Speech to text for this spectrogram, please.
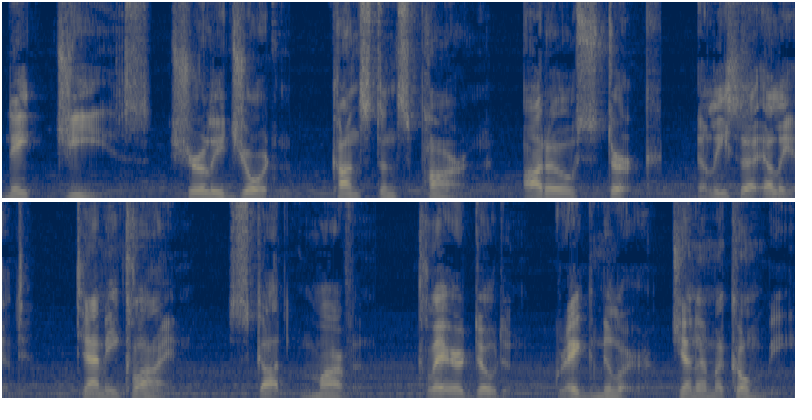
Nate Gies, Shirley Jordan, Constance Parn, Otto Stirk, Elisa Elliott, Tammy Klein, Scott Marvin, Claire Doden, Greg Miller, Jenna McCombie,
